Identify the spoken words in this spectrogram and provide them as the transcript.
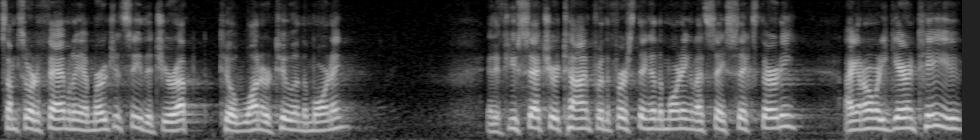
Some sort of family emergency that you're up till one or two in the morning. And if you set your time for the first thing in the morning, let's say 6:30, I can already guarantee you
